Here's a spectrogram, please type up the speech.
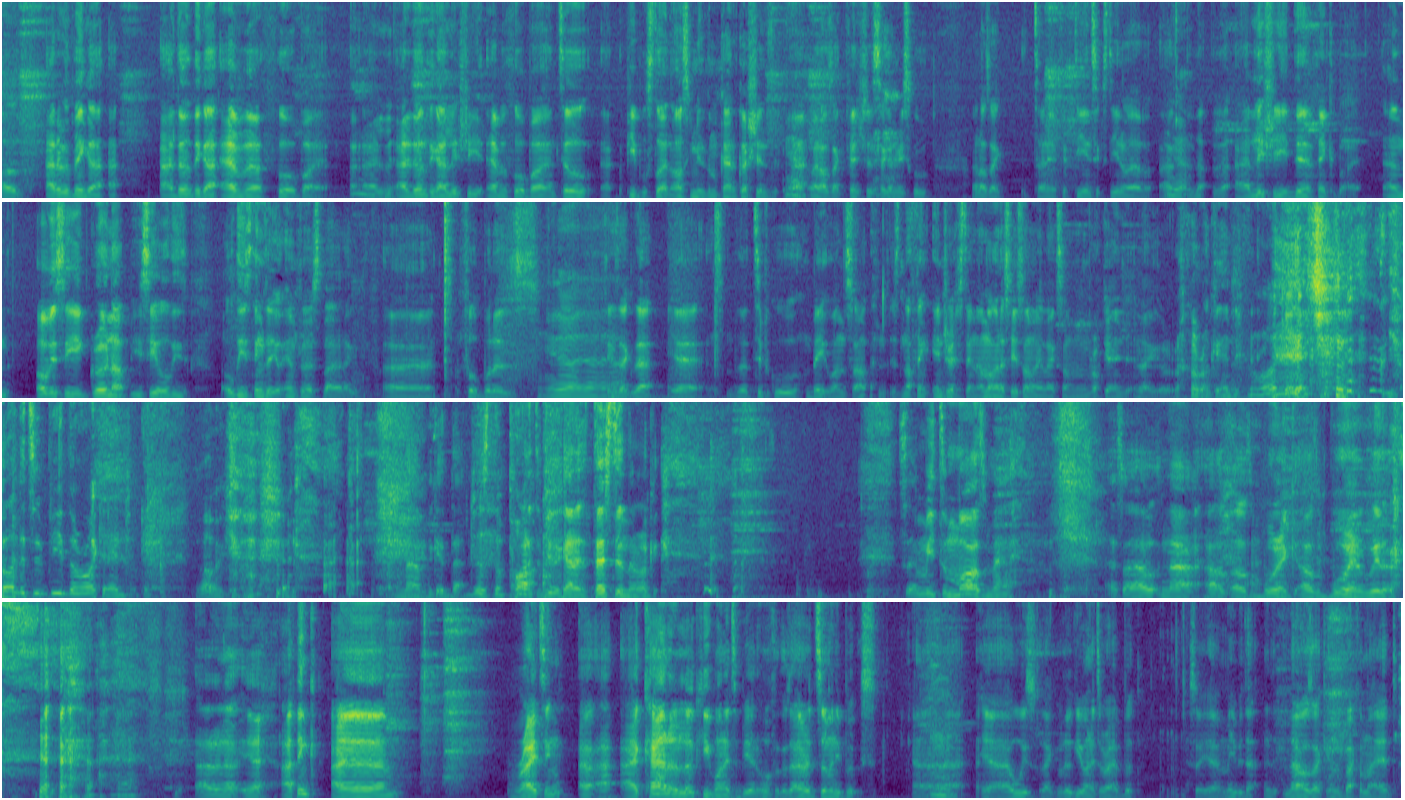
was, I don't think I, I, I don't think I ever thought about it. I, I don't think I literally ever thought about it until uh, people started asking me them kind of questions uh, Yeah. when I was like finishing secondary school, and I was like turning 15, 16 or whatever. I, Yeah. that- that- I literally didn't think about it. And obviously, growing up, you see all these all these things that you're influenced by, like uh, footballers, Yeah, yeah, things yeah. like that. Yeah, the typical bait ones. So there's nothing interesting. I'm not gonna say something like some rocket engine, like rocket engine. Rocket engine. you wanted to be the rocket engine. Okay. nah, forget that. Just the I part. wanted to be the guy that's testing the rocket. Send me to Mars, man. That's I, nah. I was, I was boring. I was boring with her. I don't know. Yeah, I think I um, writing. I I, I kind of low key wanted to be an author because I read so many books. Uh, and I- yeah, I always like low key wanted to write a book. So yeah, maybe that that was like in the back of my head.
